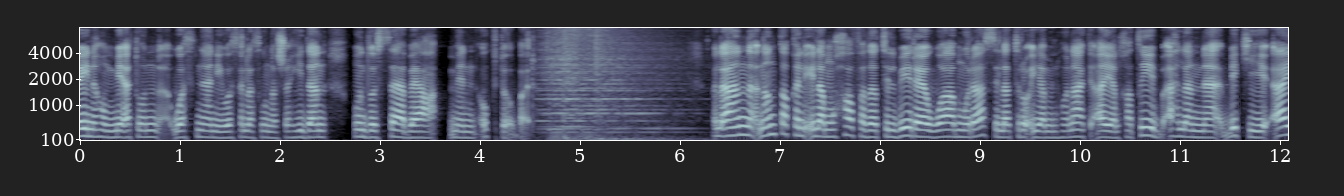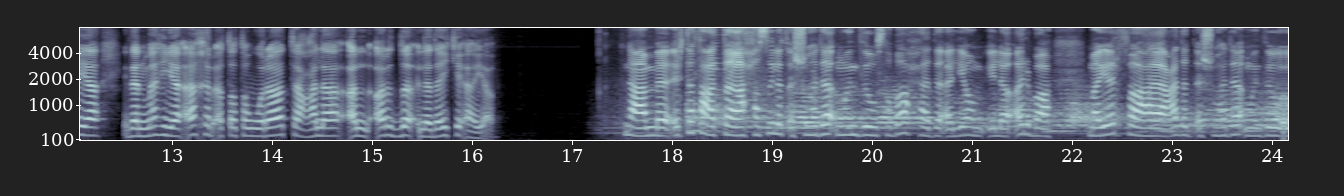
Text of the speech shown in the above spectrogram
بينهم 132 شهيدا منذ السابع من أكتوبر. الآن ننتقل إلى محافظة البيرة ومراسلة رؤية من هناك آية الخطيب أهلا بك آية إذا ما هي آخر التطورات على الأرض لديك آية؟ نعم ارتفعت حصيلة الشهداء منذ صباح هذا اليوم إلى أربع ما يرفع عدد الشهداء منذ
